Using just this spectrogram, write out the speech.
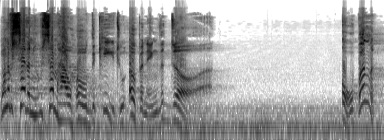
One of seven who somehow hold the key to opening the door. Open?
